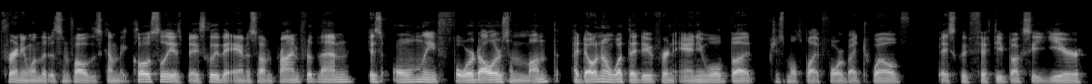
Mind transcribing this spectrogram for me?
for anyone that doesn't follow this company closely is basically the Amazon Prime for them is only four dollars a month. I don't know what they do for an annual, but just multiply four by twelve, basically fifty bucks a year.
